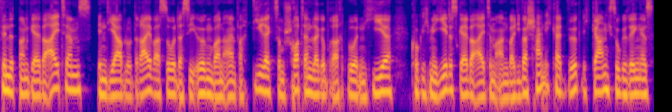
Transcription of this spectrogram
findet man gelbe Items. In Diablo 3 war es so, dass sie irgendwann einfach direkt zum Schrotthändler gebracht wurden. Hier gucke ich mir jedes gelbe Item an, weil die Wahrscheinlichkeit wirklich gar nicht so gering ist,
